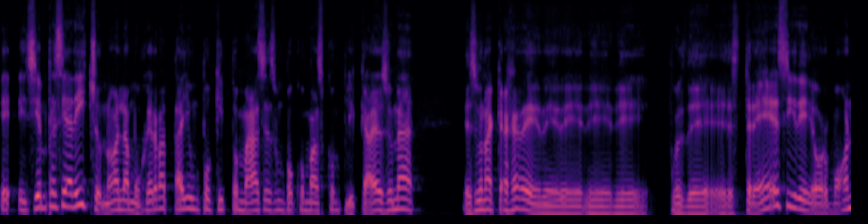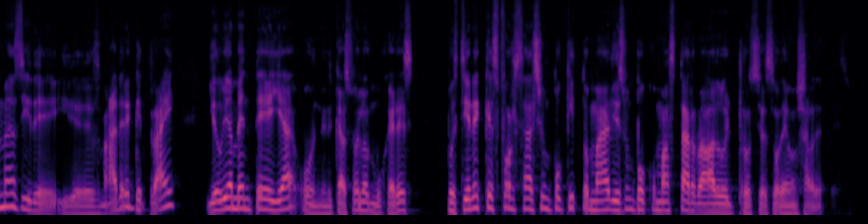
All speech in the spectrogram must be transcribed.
eh, siempre se ha dicho, ¿no? La mujer batalla un poquito más, es un poco más complicada, es una, es una caja de, de, de, de, pues de estrés y de hormonas y de, y de desmadre que trae. Y obviamente ella, o en el caso de las mujeres, pues tiene que esforzarse un poquito más y es un poco más tardado el proceso de bajar de peso.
